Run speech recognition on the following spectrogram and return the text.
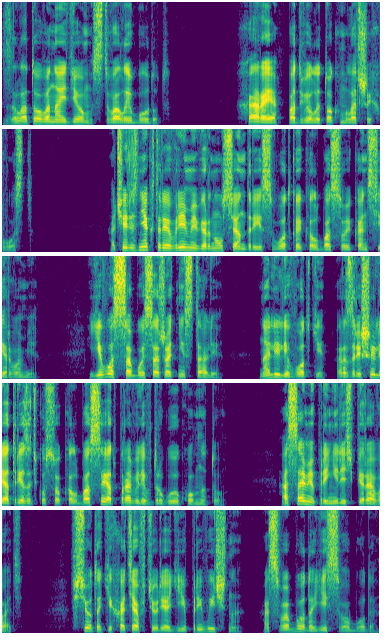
Золотого найдем, стволы будут. Харе подвел итог младший хвост. А через некоторое время вернулся Андрей с водкой, колбасой, консервами. Его с собой сажать не стали. Налили водки, разрешили отрезать кусок колбасы и отправили в другую комнату. А сами принялись пировать. Все-таки, хотя в тюряге и привычно, а свобода есть свобода.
